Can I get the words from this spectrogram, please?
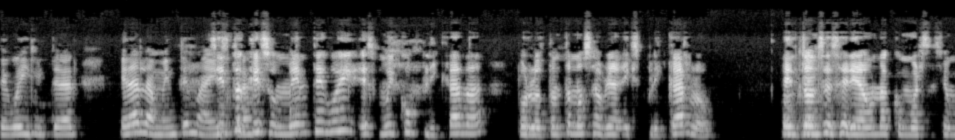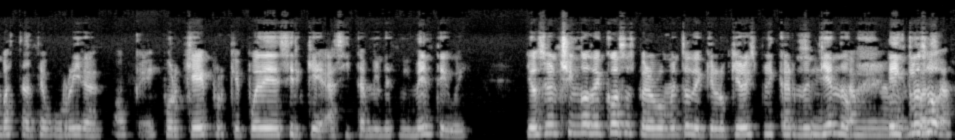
Que, güey, literal, era la mente maestra. Siento que su mente, güey, es muy complicada, por lo tanto no sabría explicarlo. Entonces sería una conversación bastante aburrida. Ok. ¿Por qué? Porque puede decir que así también es mi mente, güey. Yo sé un chingo de cosas, pero al momento de que lo quiero explicar no Sí, entiendo. E incluso pasa.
